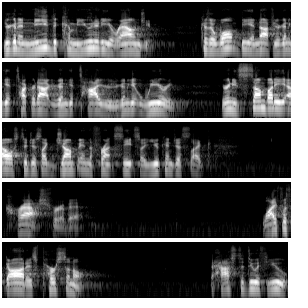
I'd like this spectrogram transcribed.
you're going to need the community around you because it won't be enough. You're going to get tuckered out, you're going to get tired, you're going to get weary. You're going to need somebody else to just like jump in the front seat so you can just like crash for a bit. Life with God is personal. It has to do with you,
